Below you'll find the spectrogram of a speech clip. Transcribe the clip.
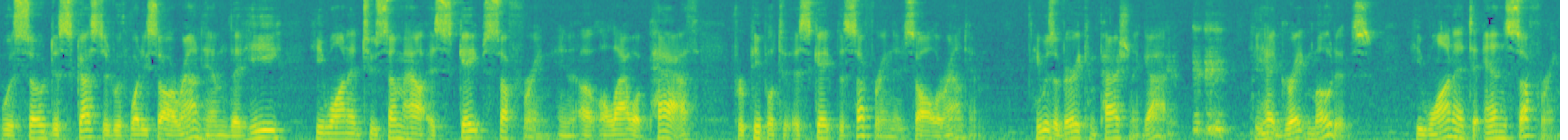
was so disgusted with what he saw around him that he he wanted to somehow escape suffering and uh, allow a path for people to escape the suffering that he saw all around him. He was a very compassionate guy. He had great motives. He wanted to end suffering.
